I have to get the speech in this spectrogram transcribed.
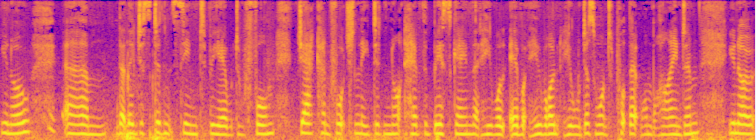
you know, um, that they just didn't seem to be able to perform. Jack, unfortunately, did not have the best game that he will ever, he won't, he will just want to put that one behind him. You know,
